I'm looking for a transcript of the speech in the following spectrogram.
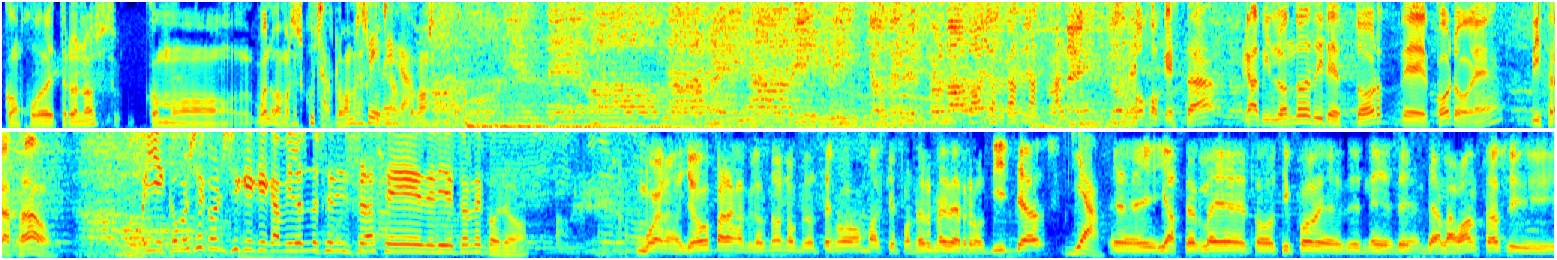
Con Juego de Tronos como... Bueno, vamos a escucharlo, vamos a Sí, escucharlo. venga. Vamos a escucharlo. Ojo que está Gabilondo director de coro, ¿eh? Disfrazado. Oye, ¿cómo se consigue que Gabilondo se disfrace de director de coro? Bueno, yo para Gabilondo no, no tengo más que ponerme de rodillas Ya. eh, y hacerle todo tipo de, de- de- de- de alabanzas y,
